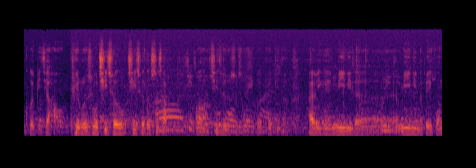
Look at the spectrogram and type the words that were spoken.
会比较好。比如说汽车，汽车的市场，哦，汽车的市场会会比较，还有一个 mini 的 mini 的背光。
